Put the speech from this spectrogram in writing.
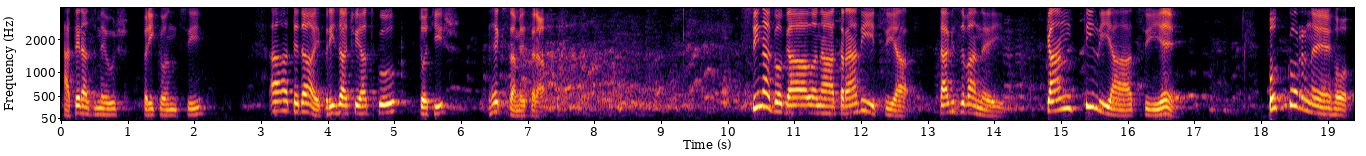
a teraz sme už pri konci, a teda aj pri začiatku, totiž hexametra. Synagogálna tradícia tzv. kantiliácie pokorného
